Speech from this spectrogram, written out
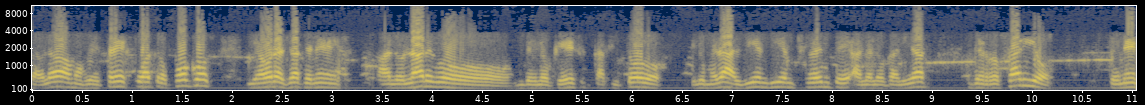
hablábamos de tres, cuatro focos y ahora ya tenés a lo largo de lo que es casi todo el humedal, bien, bien frente a la localidad de Rosario, tenés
